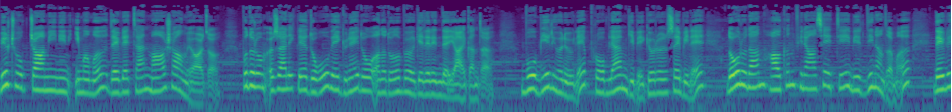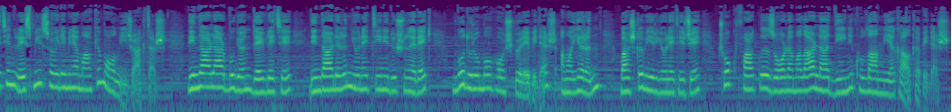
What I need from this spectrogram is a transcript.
birçok caminin imamı devletten maaş almıyordu. Bu durum özellikle Doğu ve Güneydoğu Anadolu bölgelerinde yaygındı. Bu bir yönüyle problem gibi görünse bile doğrudan halkın finanse ettiği bir din adamı devletin resmi söylemine mahkum olmayacaktır. Dindarlar bugün devleti dindarların yönettiğini düşünerek bu durumu hoş görebilir ama yarın başka bir yönetici çok farklı zorlamalarla dini kullanmaya kalkabilir.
